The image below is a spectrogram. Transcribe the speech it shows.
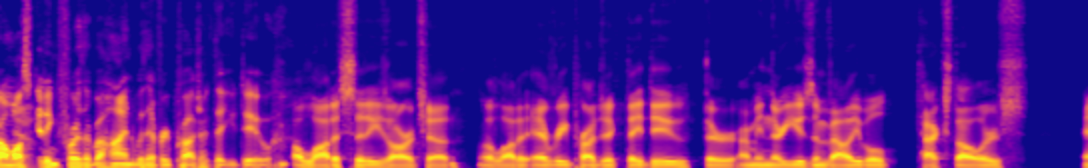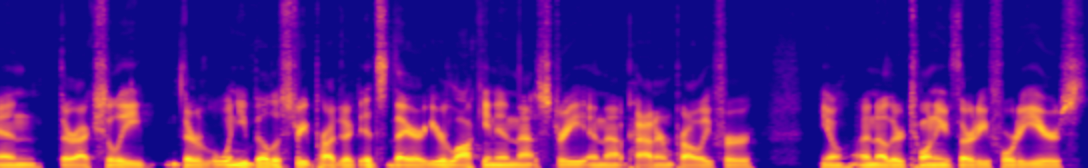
almost yeah. getting further behind with every project that you do. A lot of cities are chad. A lot of every project they do they're i mean they're using valuable tax dollars and they're actually they're when you build a street project it's there you're locking in that street and that pattern probably for you know another 20 30 40 years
